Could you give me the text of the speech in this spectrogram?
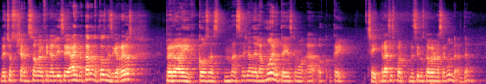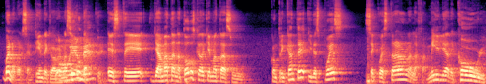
De hecho, Shang Tsung al final dice, ay, mataron a todos mis guerreros, pero hay cosas más allá de la muerte. Y es como, ah, ok, Sí. gracias por decirnos que va a haber una segunda. Bueno, pues se entiende que va a haber una segunda. Este, ya matan a todos, cada quien mata a su contrincante y después secuestraron a la familia de Cole.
